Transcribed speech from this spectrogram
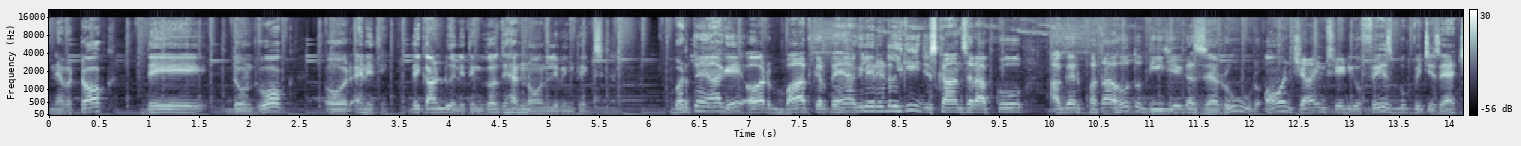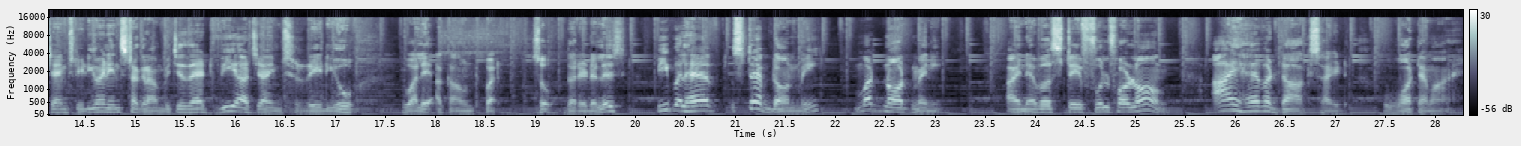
never talk they don't walk or anything they can't do anything because they are non-living things बढ़ते हैं आगे और बात करते हैं अगले रिडल की, जिसका आंसर आपको अगर पता हो तो दीजिएगा ज़रूर on Chimes Radio Facebook which is at Chimes Radio and Instagram which is at we are Chimes Radio वाले अकाउंट पर। So the riddle is people have stepped on me but not many I never stay full for long I have a dark side what am I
